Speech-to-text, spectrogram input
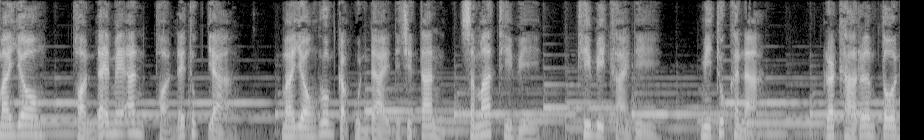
มายอง ผ่อนได้ไม่อั้น ผ่อนได้ทุกอย่าง มายองร่วมกับอุนไดดิจิตัลสมาร์ททีวีทีวีขายดี มีทุกขนาด ราคาเริ่มต้น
